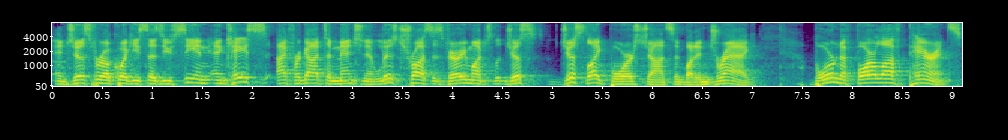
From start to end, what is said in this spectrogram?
And just real quick, he says, "You see, in, in case I forgot to mention it, Liz Truss is very much just just like Boris Johnson, but in drag. Born to far left parents,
